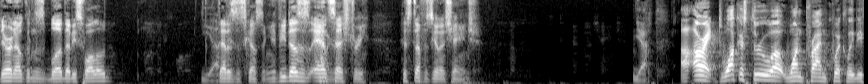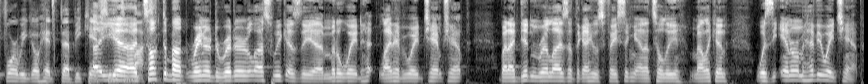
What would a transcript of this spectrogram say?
Darren Elkins' blood that he swallowed. Yeah. That is disgusting. If he does his ancestry, his stuff is going to change. Yeah. Uh, all right, walk us through uh, one prime quickly before we go hit uh, BKFC. Uh, yeah, I talked about Reinier de Ridder last week as the uh, middleweight, light heavyweight champ champ, but I didn't realize that the guy who was facing Anatoly Malykhin was the interim heavyweight champ.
